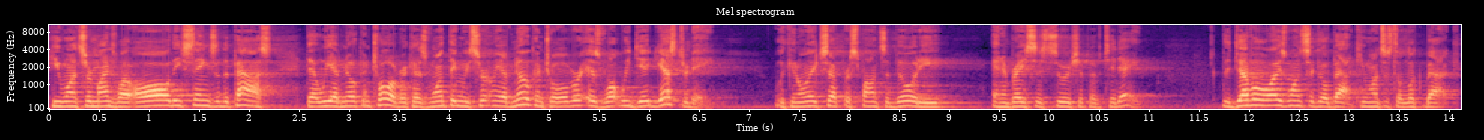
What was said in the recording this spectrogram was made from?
He wants to remind us about all these things of the past that we have no control over, because one thing we certainly have no control over is what we did yesterday. We can only accept responsibility and embrace the stewardship of today. The devil always wants to go back. He wants us to look back,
